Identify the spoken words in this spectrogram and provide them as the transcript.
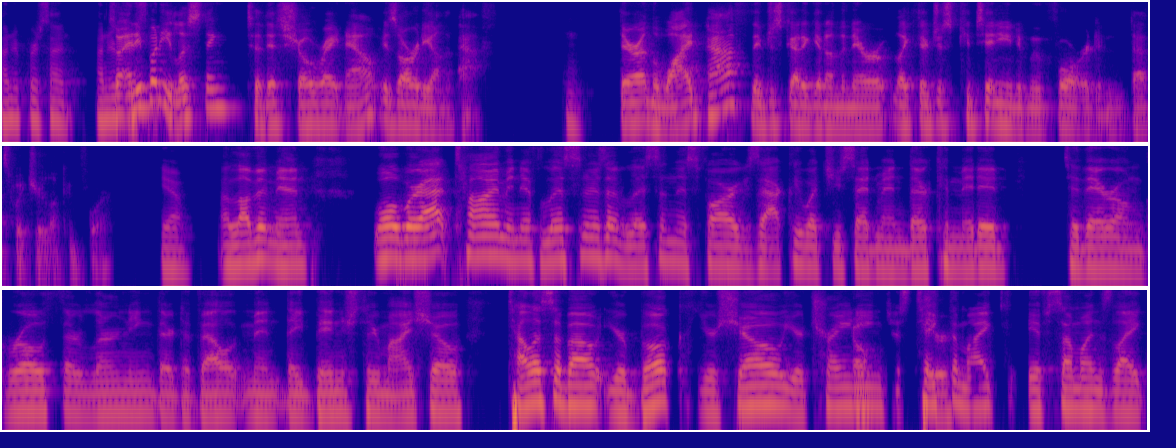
100%. 100%. so anybody listening to this show right now is already on the path. They're on the wide path they've just got to get on the narrow like they're just continuing to move forward and that's what you're looking for Yeah. I love it, man. Well, we're at time. And if listeners have listened this far, exactly what you said, man, they're committed to their own growth, their learning, their development. They binge through my show. Tell us about your book, your show, your training. Oh, just take sure. the mic. If someone's like,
